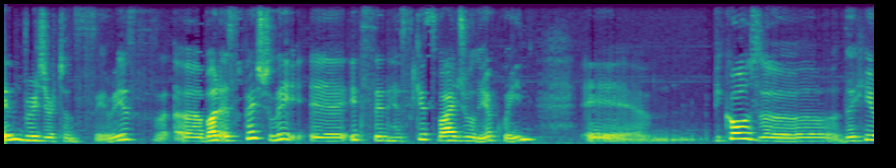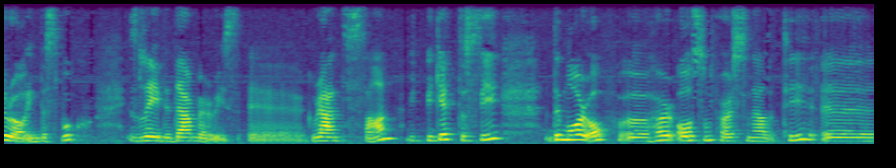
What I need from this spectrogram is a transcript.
in Bridgerton series, but especially it's in his Kiss by Julia Quinn. Um, because uh, the hero in this book is Lady Danbury's uh, grandson, we, we, get to see the more of uh, her awesome personality. Uh,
